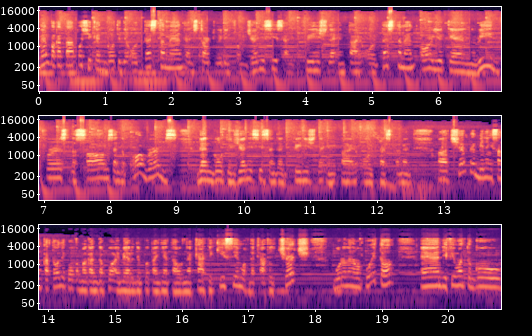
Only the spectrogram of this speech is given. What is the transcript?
Then pagkatapos, you can go to the Old Testament and start reading from Genesis and finish the entire Old Testament or you can read first the Psalms and the Proverbs, then go to Genesis and then finish the entire Old Testament. At syempre, bilang isang Katoliko, maganda po ay meron din po tayong tinatawag na Catechism of the Catholic Church. Mura na naman po ito. And if you want to go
